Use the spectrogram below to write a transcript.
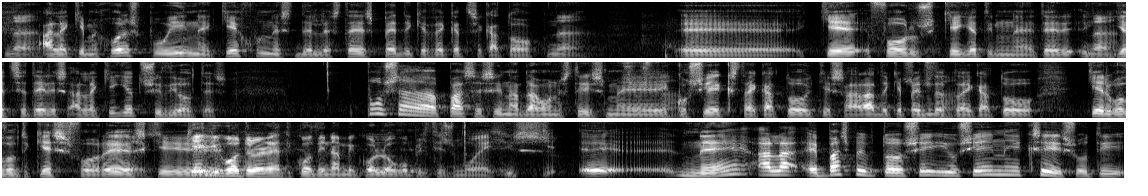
ναι. αλλά και με χώρες που είναι και έχουν συντελεστές 5 και 10% ναι. ε, και φόρους και για, την ναι. για τις εταιρείες, αλλά και για τους ιδιώτες. Πώς θα πας εσύ να ανταγωνιστείς με 26% και 40% και 50% και εργοδοτικές εισφορές. Και... και λιγότερο εργατικό δυναμικό λόγω πληθυσμού έχεις. Ε, ναι, αλλά εν πάση περιπτώσει η ουσία είναι η εξής ότι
